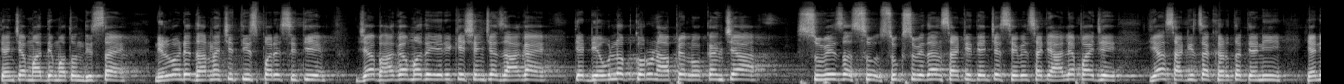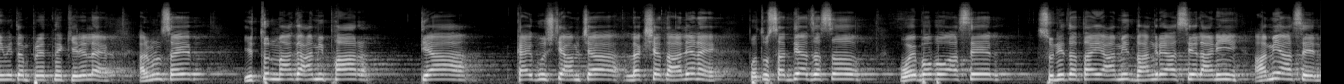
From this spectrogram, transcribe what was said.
त्यांच्या माध्यमातून दिसत आहे निळवंडे धरणाची तीच परिस्थिती आहे. ज्या भागामध्ये इरिगेशनच्या जागा आहे त्या डेव्हलप करून आपल्या लोकांच्या सुविधा सु सुखसुविधांसाठी त्यांच्या सेवेसाठी आल्या पाहिजे. यासाठीचा खर्च त्यांनी या निमित्तानं प्रयत्न केलेला आहे. आणि म्हणून साहेब इथून मागं आम्ही फार त्या काही गोष्टी आमच्या लक्षात आल्या नाही पण तू सध्या जसं वैभव असेल सुनीताताई अमित भांगरे असेल आणि आम्ही असेल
